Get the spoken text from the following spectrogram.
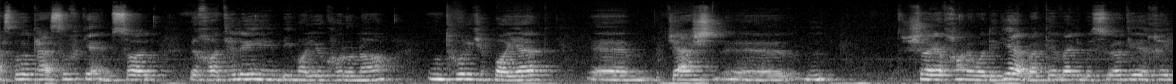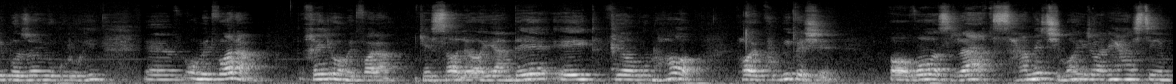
اسباب تاسفی که امسال به خاطر این بیماری کرونا اونطوری که باید جشن شاید خانوادگی البته ولی به صورت خیلی بزرگ و گروهی امیدوارم خیلی امیدوارم که سال آینده عید خیابون ها پایکوبی بشه. آواز رقص همه چی. ما ایرانی هستیم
